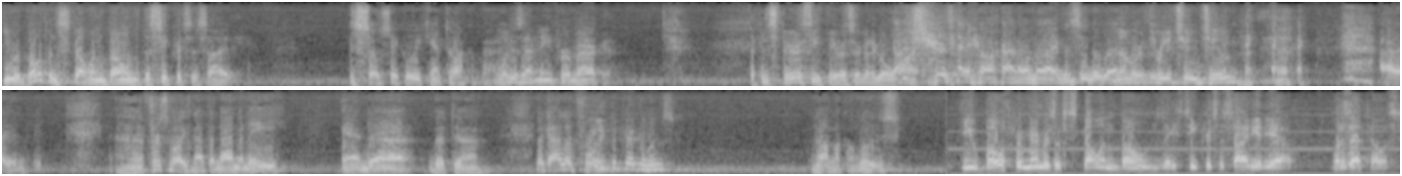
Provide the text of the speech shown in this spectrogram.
You were both in Skull and Bones, the secret society. It's so secret we can't talk about it. What does that mean for America? The conspiracy theorists are going to go wild. I'm sure they are. I don't know. I haven't seen the web. Number 322? Uh, first of all, he's not the nominee. And, uh, but, uh, look, I look Are forward... you prepared to lose? No, I'm not going to lose. You both were members of Skull and Bones, a secret society at Yale. What does that tell us?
